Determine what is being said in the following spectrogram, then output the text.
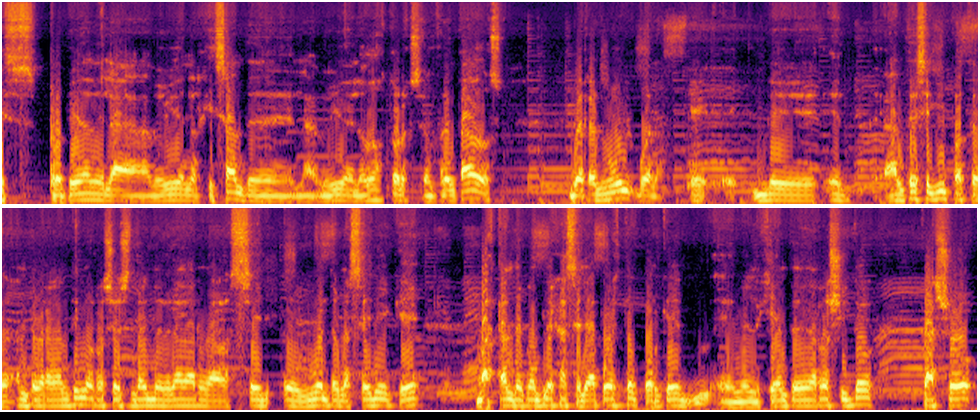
es propiedad de la bebida energizante, de la bebida de los dos toros enfrentados de Red Bull. Bueno, eh, de, ante ese equipo, ante Bragantino, Rosario Central deberá dar una serie, eh, vuelta a una serie que bastante compleja se le ha puesto porque en el gigante de Arroyito cayó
